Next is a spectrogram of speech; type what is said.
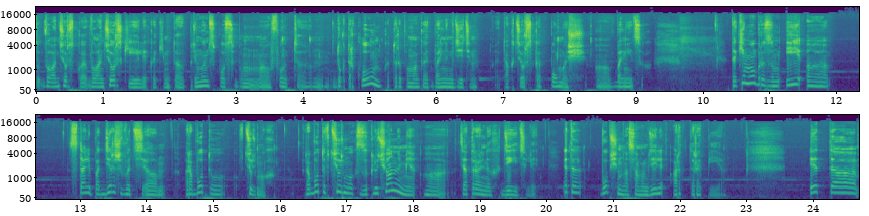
волонтерское, волонтерский или каким-то прямым способом э, фонд э, «Доктор Клоун», который помогает больным детям. Это актерская помощь э, в больницах. Таким образом и стали поддерживать работу в тюрьмах. Работа в тюрьмах с заключенными театральных деятелей – это, в общем, на самом деле арт-терапия. Это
